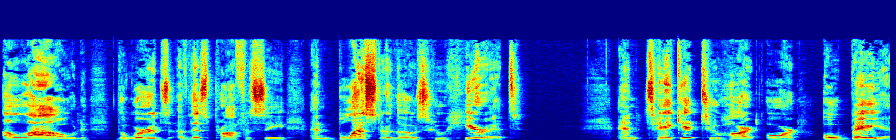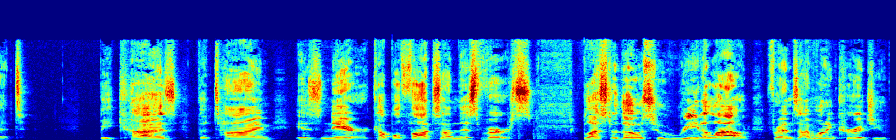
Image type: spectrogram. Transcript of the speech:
aloud the words of this prophecy, and blessed are those who hear it and take it to heart or obey it because the time is near. A couple thoughts on this verse. Blessed are those who read aloud. Friends, I want to encourage you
